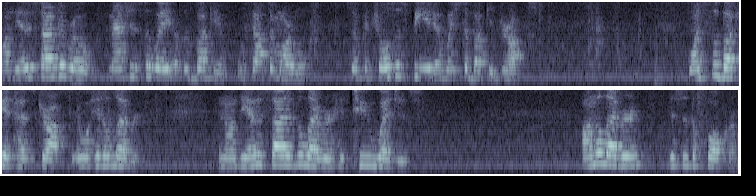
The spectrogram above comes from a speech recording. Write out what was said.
on the other side of the rope matches the weight of the bucket without the marble, so controls the speed at which the bucket drops. Once the bucket has dropped, it will hit a lever, and on the other side of the lever is two wedges. On the lever, this is the fulcrum.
